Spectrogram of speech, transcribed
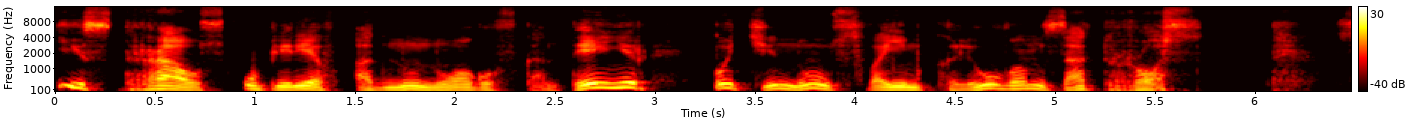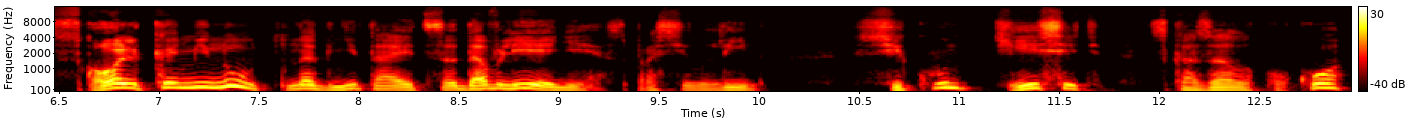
и страус, уперев одну ногу в контейнер, потянул своим клювом за трос. «Сколько минут нагнетается давление?» — спросил Лин. «Секунд десять», — сказала Куко,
